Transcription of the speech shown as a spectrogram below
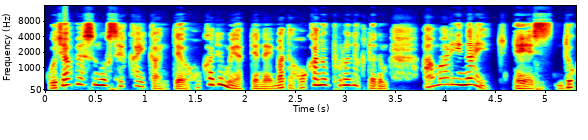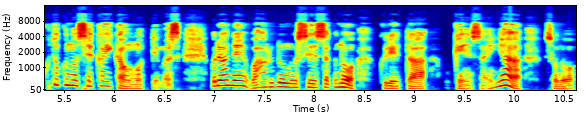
ゴジャフェスの世界観って他でもやってない、また他のプロダクトでもあまりない、えー、独特の世界観を持っています。これはね、ワールドの制作のクリエイター、保険さんや、その、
